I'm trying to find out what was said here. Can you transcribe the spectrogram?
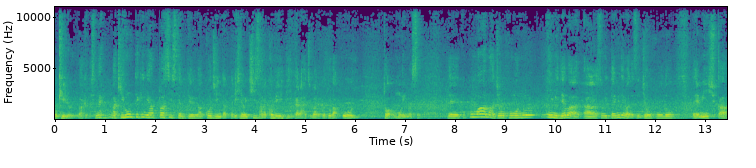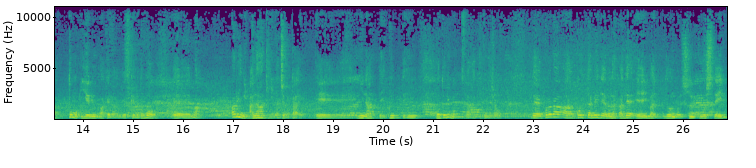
起きるわけですね、まあ、基本的にアッパーシステムというのは個人だったり非常に小さなコミュニティから始まることが多いとは思います。でここはまあ情報の意味ではあそういった意味ではですね情報の、え民主化とも言えるわけなんですけれども、えー、まあある意味アナーキーな状態、えー、になっていくっていうことにもつながっていくんでしょう。でこれがこういったメディアの中で、え今どんどん進行しているっ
